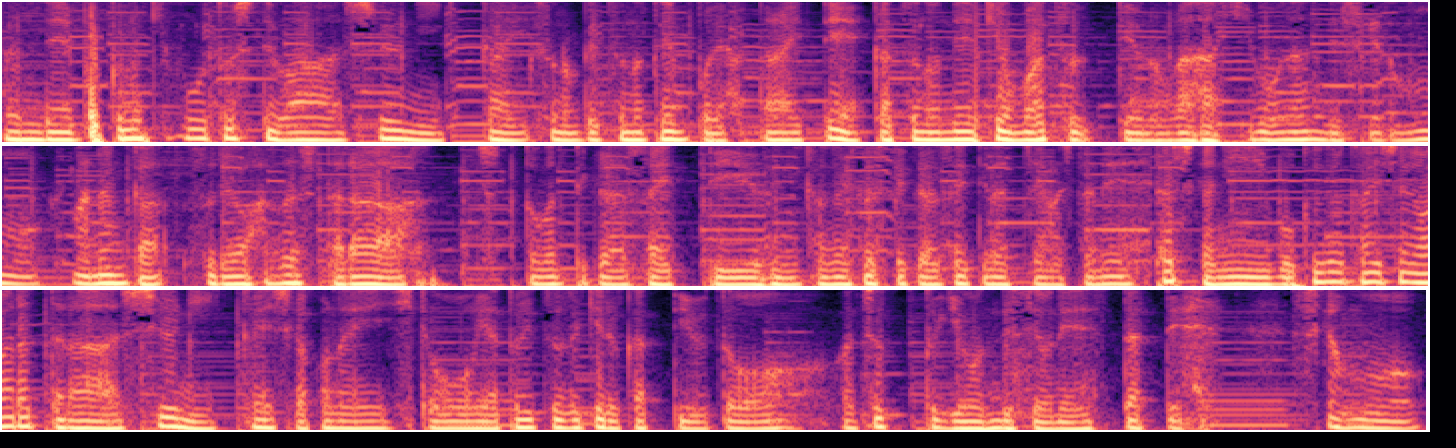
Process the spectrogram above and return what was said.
なんで僕の希望としては、週に1回その別の店舗で働いて、活のね、今日待つっていうのが 希望なんですけども、まあなんかそれを話したら、ちょっと待ってくださいっていう風に考えさせてくださいってなっちゃいましたね。確かに僕が会社側だったら、週に1回しか来ない人を雇い続けるかっていうと、まあちょっと疑問ですよね。だって、しかも、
